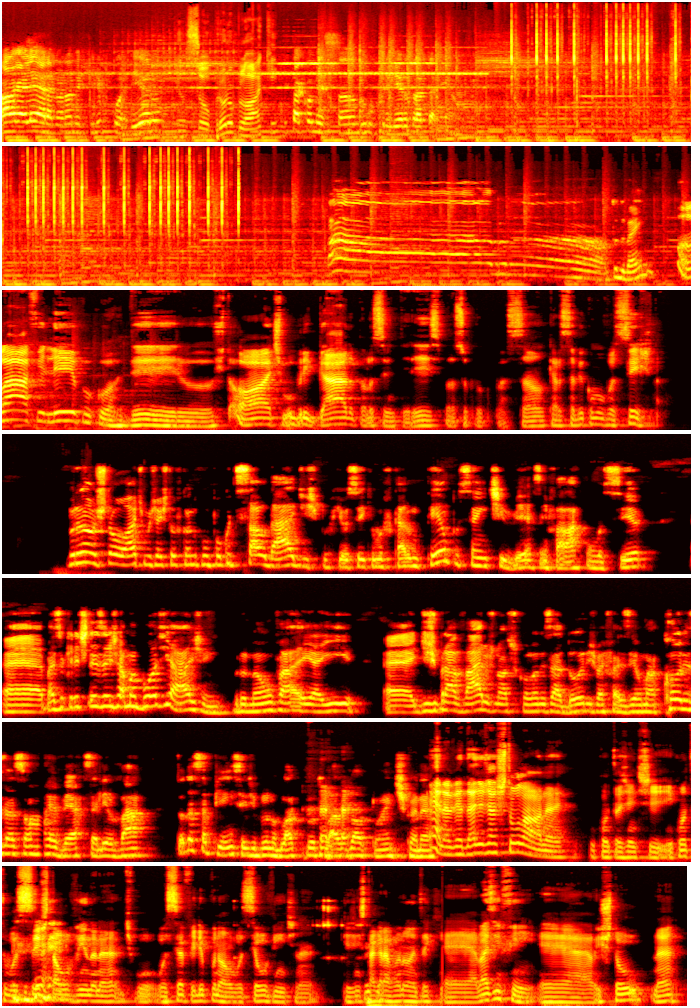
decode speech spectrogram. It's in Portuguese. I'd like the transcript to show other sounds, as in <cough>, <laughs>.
Fala galera, meu nome é Filipe Cordeiro. Eu sou o Bruno Bloch. E está começando o primeiro tratamento. Fala, Brunão! Tudo bem? Olá, Filipe Cordeiro. Estou ótimo. Obrigado pelo seu interesse, pela sua preocupação. Quero saber como você está. Bruno, estou ótimo, já estou ficando com um pouco de saudades, porque eu sei que eu vou ficar um tempo sem te ver, sem falar com você. É, mas eu queria te desejar uma boa viagem. Brunão vai aí é, desbravar os nossos colonizadores, vai fazer uma colonização reversa, levar toda a sapiência de Bruno Bloch para outro lado do <laughs> Atlântico, né? É, na verdade eu já estou lá, né? Enquanto a gente, enquanto você está <laughs> ouvindo, né? Tipo, você é Filipe, não, você é ouvinte, né? Que a gente está gravando antes aqui. É, mas enfim, é, estou, né?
